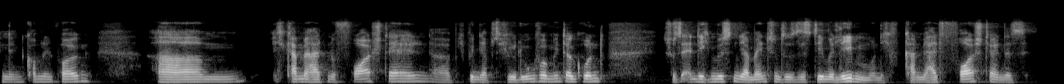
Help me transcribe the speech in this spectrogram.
in, den kommenden Folgen. Ähm, ich kann mir halt nur vorstellen, äh, ich bin ja Psychologe vom Hintergrund, schlussendlich müssen ja Menschen so Systeme leben und ich kann mir halt vorstellen, dass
